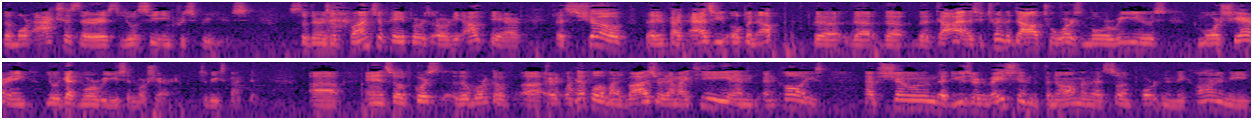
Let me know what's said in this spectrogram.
the more access there is, you'll see increased reuse. So there's a bunch of papers already out there that show that in fact as you open up the, the, the, the dial, as you turn the dial towards more reuse, more sharing, you'll get more reuse and more sharing to be expected. Uh, and so, of course, the work of uh, Eric von Hippel, my advisor at MIT, and, and colleagues have shown that user innovation, the phenomenon that's so important in the economy,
